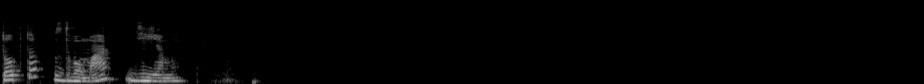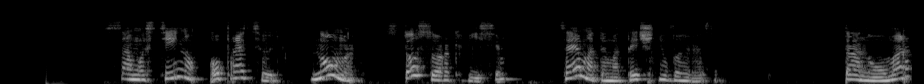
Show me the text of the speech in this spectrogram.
тобто з двома діями. Самостійно опрацюй. Номер 148 це математичні вирази. Та номер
